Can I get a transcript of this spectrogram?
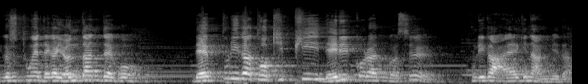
이것을 통해 내가 연단되고 내 뿌리가 더 깊이 내릴 거라는 것을 우리가 알긴 압니다.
